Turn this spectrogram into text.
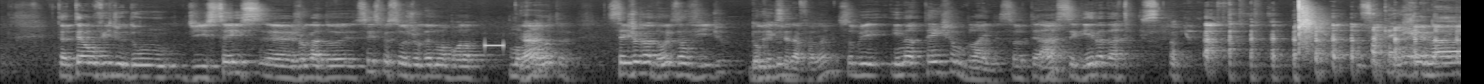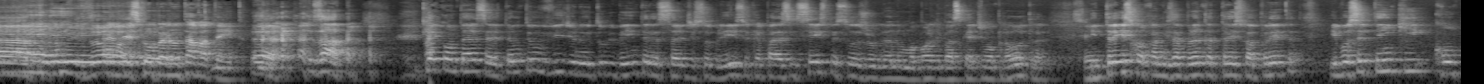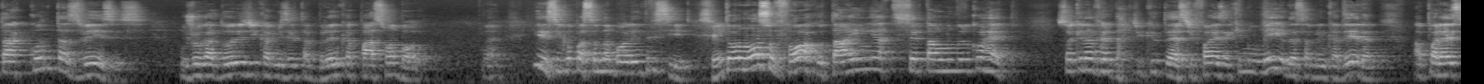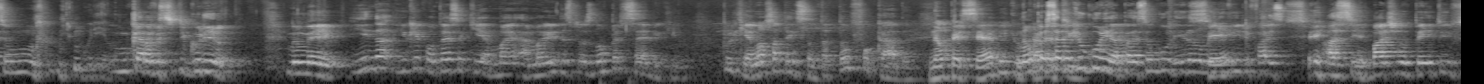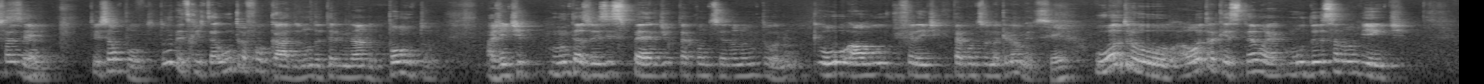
Tem até um vídeo de, um, de seis eh, jogadores, seis pessoas jogando uma bola uma para outra. Seis jogadores, é um vídeo. Do que, que você está falando? Sobre Inattention Blindness, sobre a Hã? cegueira da atenção. Renato, não me zoa. Desculpa, eu não estava atento. É, exato. O que acontece é, tem, tem um vídeo no YouTube bem interessante sobre isso, que aparecem seis pessoas jogando uma bola de basquete uma para outra, Sim. e três com a camisa branca, três com a preta, e você tem que contar quantas vezes os jogadores de camiseta branca passam a bola. né? E eles ficam passando a bola entre si. Sim. Então o nosso foco está em acertar o número correto. Só que na verdade o que o teste faz é que no meio dessa brincadeira aparece um, Gorila. um cara vestido de gorila no meio. E, na- e o que acontece é que a, ma- a maioria das pessoas não percebe aquilo. Porque a nossa atenção está tão focada. Não percebe que o Não cara percebe te- que o gorila aparece um gorila no meio Sim. do vídeo e faz Sim, assim, sim. bate no peito e sai andando. Então isso é um ponto. Toda vez que a gente está ultra focado num determinado ponto, a gente muitas vezes perde o que está acontecendo no entorno. Ou algo diferente que está acontecendo naquele momento. Sim. O outro, a outra questão é mudança no ambiente.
